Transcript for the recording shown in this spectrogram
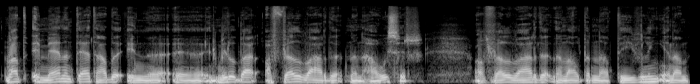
Want in mijn tijd hadden in, eh, in het middelbaar ofwel waarde een houser, ofwel waarde een alternatieveling. En dan,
